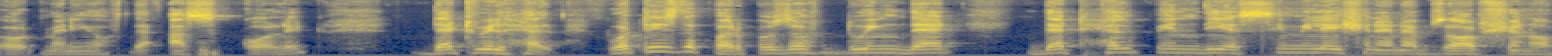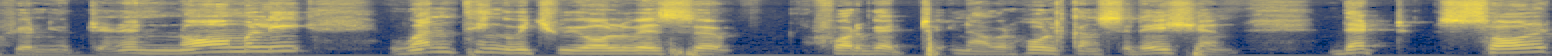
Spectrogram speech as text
or many of the us call it, that will help. What is the purpose of doing that? That help in the assimilation and absorption of your nutrient. And normally, one thing which we always uh, forget in our whole consideration that salt,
